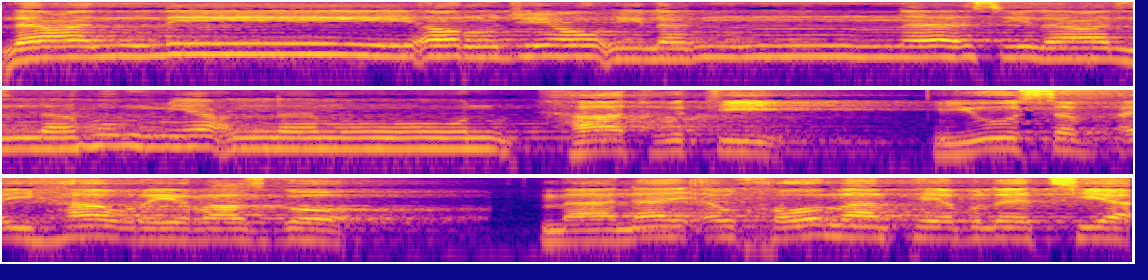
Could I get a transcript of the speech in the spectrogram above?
لعلي أرجع إلى الناس لعلهم يعلمون. ئەی هاوڕێی ڕازگۆ مانای ئەو خەوەمان پێ بڵێت چییە؟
